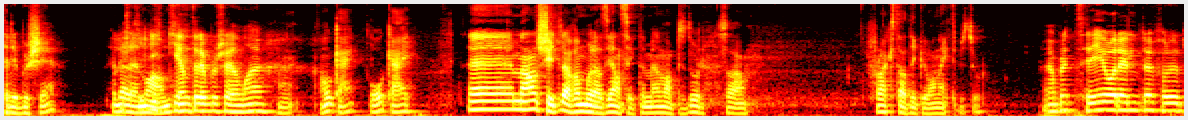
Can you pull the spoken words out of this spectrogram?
Trebuchet? Eller er det noe annet? Ikke en trebuchet, nei. Ok, ok. Eh, men han skyter iallfall mora si i ansiktet med en vannpistol, så Flaks at det ikke var en ekte pistol. Jeg har blitt tre år eldre for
